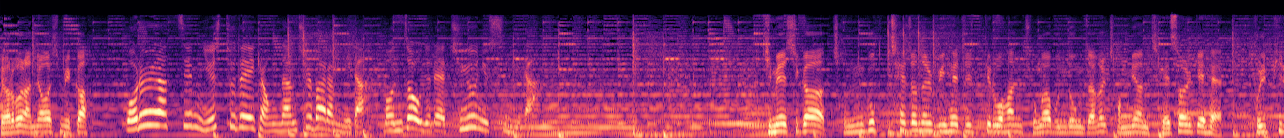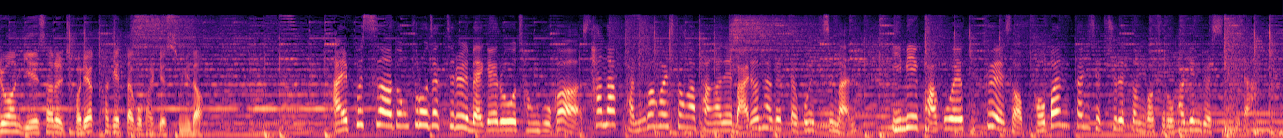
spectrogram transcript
여러분 안녕하십니까? 월요일 아침 뉴스투데이 경남 출발합니다. 먼저 오늘의 주요 뉴스입니다. 김해 씨가 전국 체전을 위해 짓기로 한 종합운동장을 전면 재설계해 불필요한 예산을 절약하겠다고 밝혔습니다. 알프스 아동 프로젝트를 매개로 정부가 산악 관광 활성화 방안을 마련하겠다고 했지만 이미 과거에 국회에서 법안까지 제출했던 것으로 확인됐습니다.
